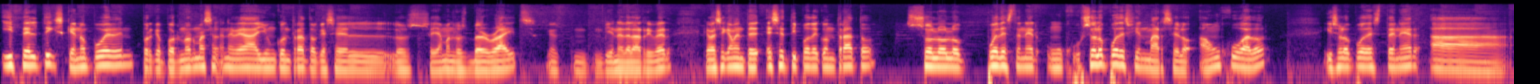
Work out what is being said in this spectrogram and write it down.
y Celtics, que no pueden, porque por normas en la NBA hay un contrato que es el, los, se llaman los Bear Rights, que viene de la River, que básicamente ese tipo de contrato solo lo puedes tener, un, solo puedes firmárselo a un jugador y solo puedes tener a...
